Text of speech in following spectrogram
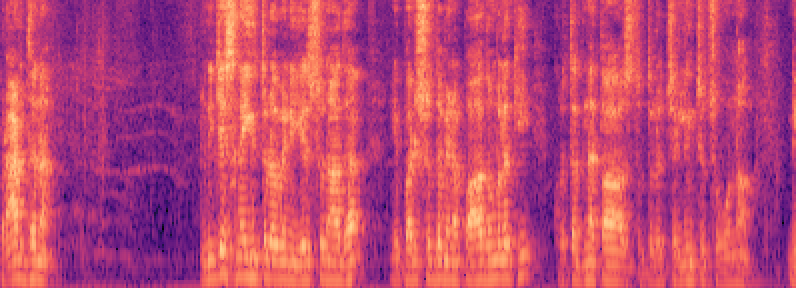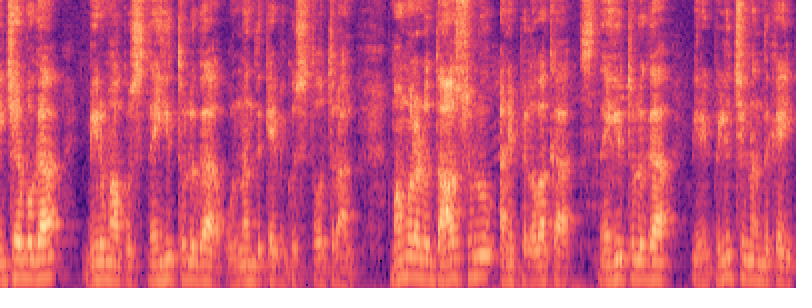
ప్రార్థన. నిజ స్నేహితుడమైన యేసునాథ నీ పరిశుద్ధమైన పాదములకి కృతజ్ఞతాస్థుతులు చెల్లించుచు ఉన్నాం. నిజముగా మీరు మాకు స్నేహితులుగా ఉన్నందుకే మీకు స్తోత్రాలు. మమ్మలను దాసులు అని పిలవక స్నేహితులుగా మీరు పిలిచినందుకై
